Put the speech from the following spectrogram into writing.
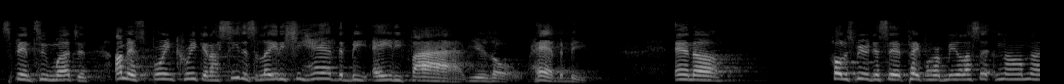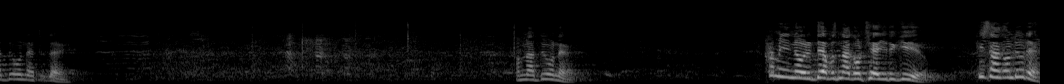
spend too much. And I'm at Spring Creek and I see this lady. She had to be 85 years old. Had to be. And uh, Holy Spirit just said, pay for her meal. I said, no, I'm not doing that today. I'm not doing that. How many know the devil's not going to tell you to give? He's not going to do that.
